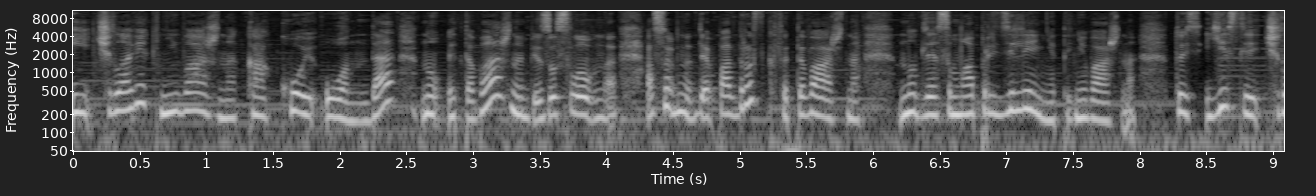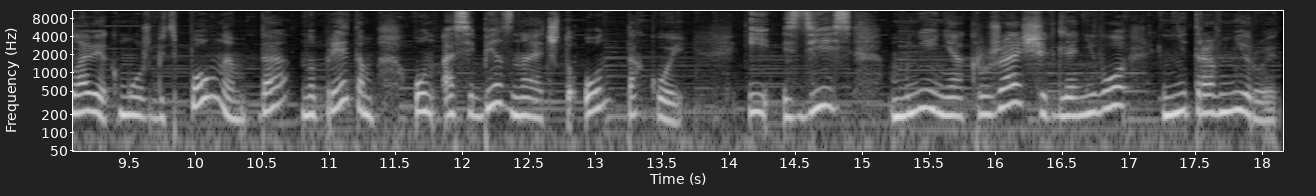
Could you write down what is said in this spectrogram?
И человек, неважно, какой он, да, ну, это важно, безусловно, особенно для подростков это важно, но для самоопределения это не важно. То есть, если человек может быть полным, да, но при этом он о себе знает, что он такой. И здесь мнение окружающих для него не травмирует.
